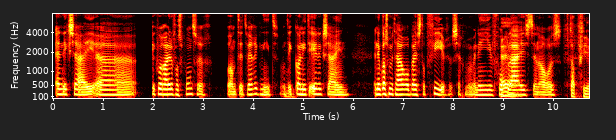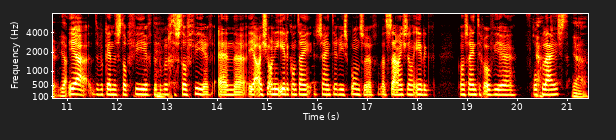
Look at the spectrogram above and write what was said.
En ik zei, ik wil ruilen van sponsor. Want dit werkt niet. Want ik kan niet eerlijk zijn. En ik was met haar al bij stap 4, zeg maar. Wanneer je je en alles. Stap 4, ja. Ja, de bekende stap 4, de beruchte stap 4. En eh, ja, als je al niet eerlijk kan zijn tegen je sponsor, laat staan als je dan eerlijk kan zijn tegenover je volklijst. Ja,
